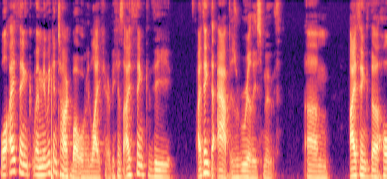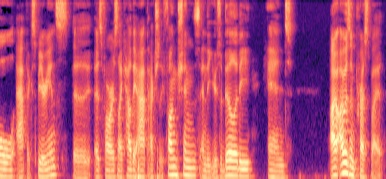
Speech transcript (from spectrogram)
Well, I think I mean we can talk about what we like here because I think the I think the app is really smooth. Um, I think the whole app experience, uh, as far as like how the app actually functions and the usability, and I, I was impressed by it.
